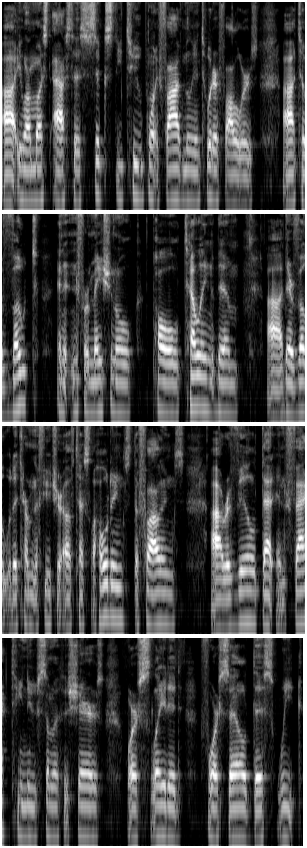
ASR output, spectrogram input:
uh, Elon Musk asked his 62.5 million Twitter followers uh, to vote in an informational poll telling them uh, their vote will determine the future of Tesla Holdings. The filings uh, revealed that, in fact, he knew some of his shares were slated for sale this week.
